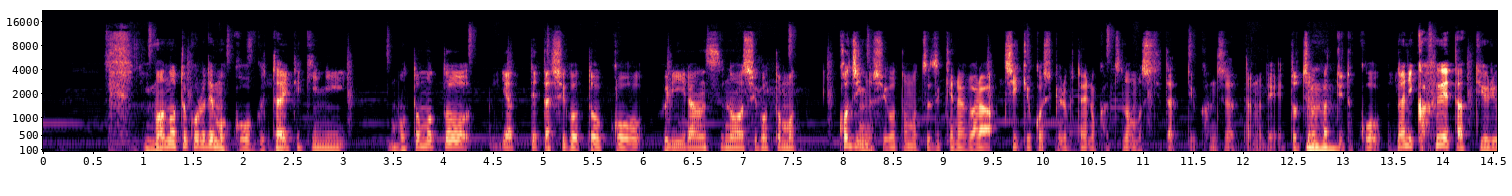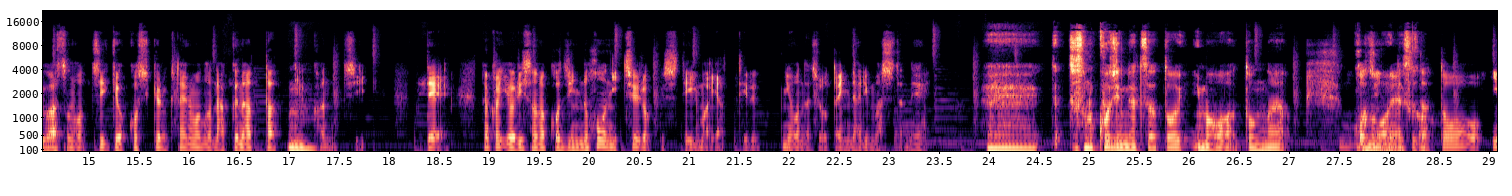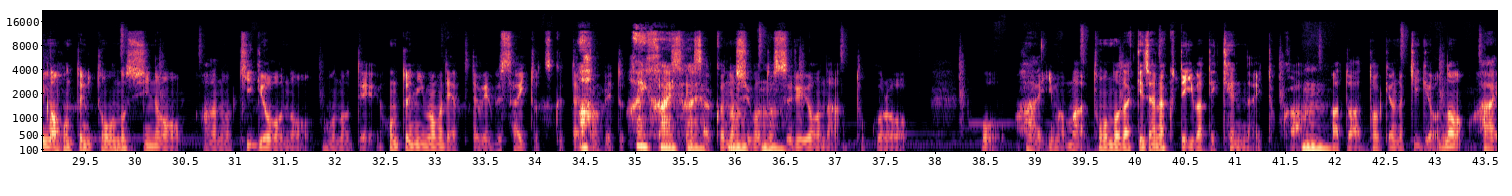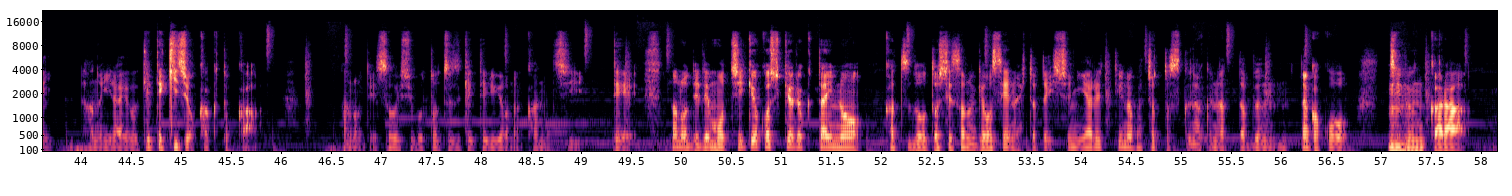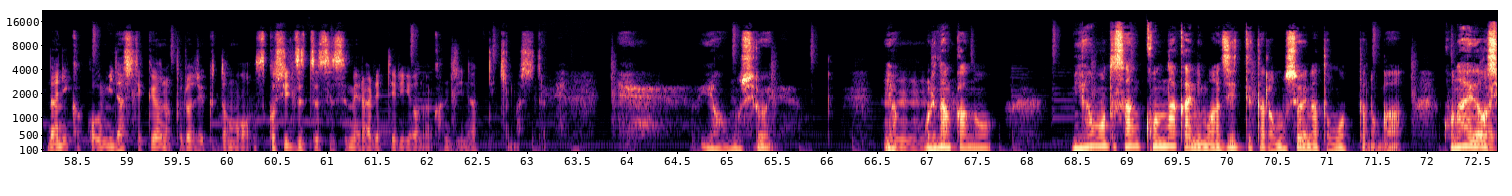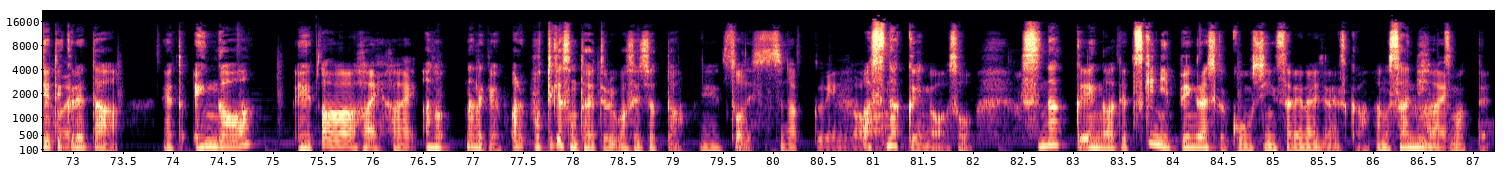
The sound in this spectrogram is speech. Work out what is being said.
今のところでもこう具体的にもともとやってた仕事をこうフリーランスの仕事も個人の仕事も続けながら地域おこし協力隊の活動もしてたっていう感じだったのでどちらかっていうとこう、何か増えたっていうよりはその地域おこし協力隊のものなくなったっていう感じで、なんかよりその個人の方に注力して今やってるような状態になりましたね。へえじゃあその個人のやつだと今はどんな個人のやつだと、今本当に遠野市のあの企業のもので、本当に今までやってたウェブサイト作ったり、あパンフレットはいはいはい。制作の仕事するようなところを、はい、今、まあ、遠野だけじゃなくて岩手県内とか、うん。あとは東京の企業の,、はい、あの依頼を受けて記事を書くとか、なので、そういう仕事を続けてるような感じで、なので、でも、地域おこし協力隊の活動として、その行政の人と一緒にやるっていうのがちょっと少なくなった分、なんかこう、自分から何かこう生み出していくようなプロジェクトも少しずつ進められてるような感じになってきましたね。いや面白いね。いや、うん。俺なんかあの宮本さんこの中に混じってたら面白いなと思ったのがこの間教えてくれた、えっと縁側えっとああ、はいはい。あのなんだっけ？あれポッドキャストのタイトル忘れちゃった、えっとそうです。スナック縁側。あ、スナック縁側、そう。スナック縁側って月に一遍ぐらいしか更新されないじゃないですか。あの3人が集まって。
